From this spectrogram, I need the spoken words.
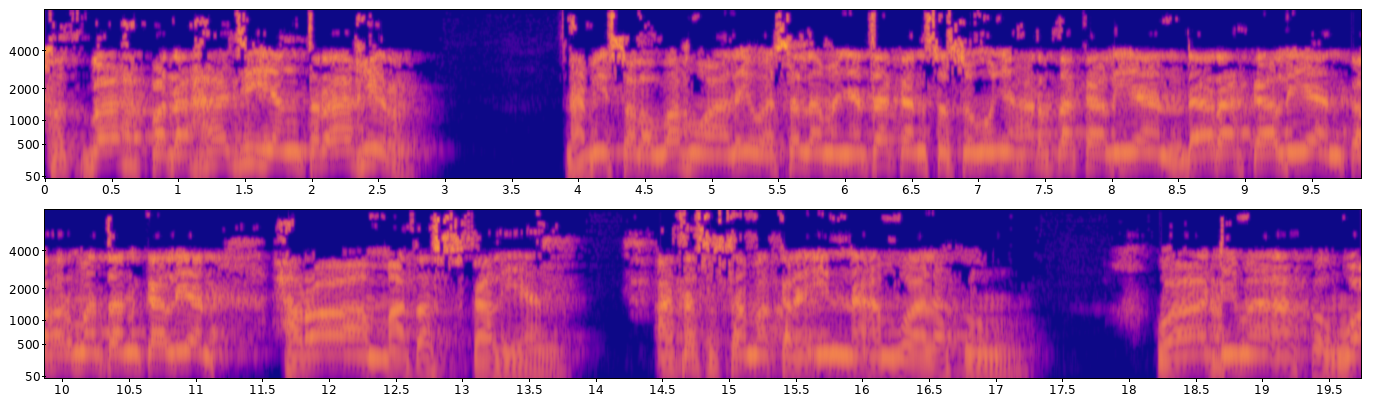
Khutbah pada haji yang terakhir. Nabi Shallallahu Alaihi Wasallam menyatakan sesungguhnya harta kalian, darah kalian, kehormatan kalian haram atas kalian, atas sesama kalian. Inna amwalakum wa dima'akum wa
